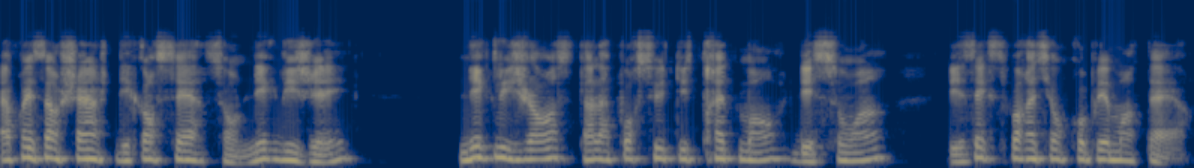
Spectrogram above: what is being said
La prise en charge des cancers sont négligées. Négligence dans la poursuite du traitement, des soins des explorations complémentaires.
